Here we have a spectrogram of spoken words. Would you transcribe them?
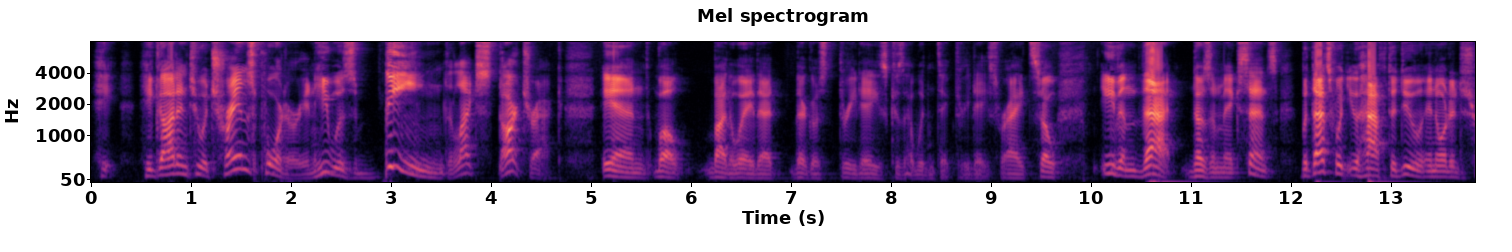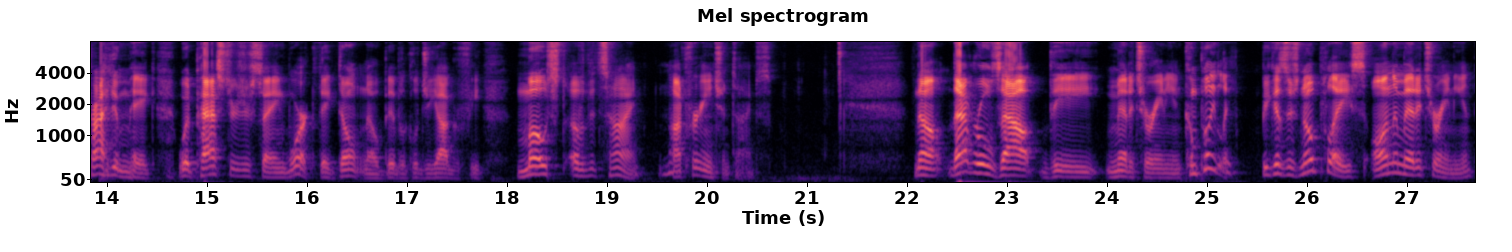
he, he got into a transporter and he was beamed like Star Trek. And, well, by the way, that there goes three days because that wouldn't take three days, right? So even that doesn't make sense. But that's what you have to do in order to try to make what pastors are saying work. They don't know biblical geography most of the time, not for ancient times. Now, that rules out the Mediterranean completely because there's no place on the Mediterranean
